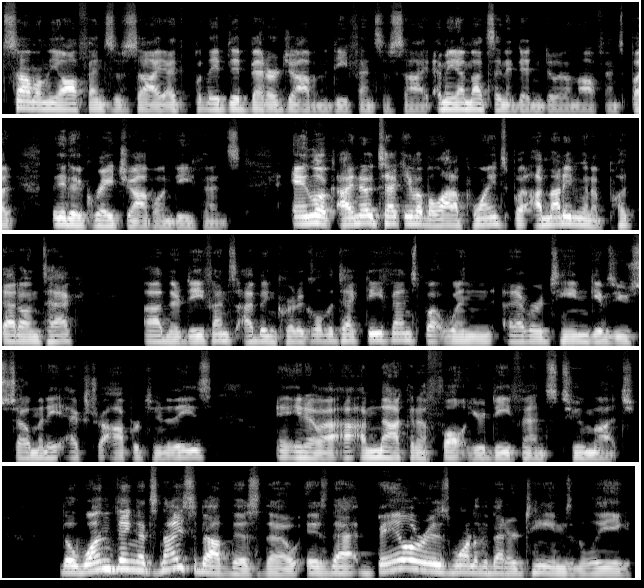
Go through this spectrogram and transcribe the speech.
some on the offensive side, but they did better job on the defensive side. I mean, I'm not saying they didn't do it on offense, but they did a great job on defense. And look, I know Tech gave up a lot of points, but I'm not even going to put that on Tech. Uh, their defense, I've been critical of the Tech defense, but whenever a team gives you so many extra opportunities, eh, you know, I, I'm not going to fault your defense too much. The one thing that's nice about this, though, is that Baylor is one of the better teams in the league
